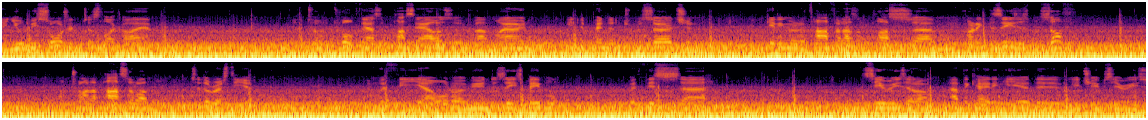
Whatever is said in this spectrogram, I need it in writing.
and you'll be sorted just like I am. 12,000 plus hours of uh, my own independent research and getting rid of half a dozen plus um, chronic diseases myself. I'm trying to pass it on to the rest of you. And with the uh, autoimmune disease people, with this uh, series that I'm advocating here, the YouTube series,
